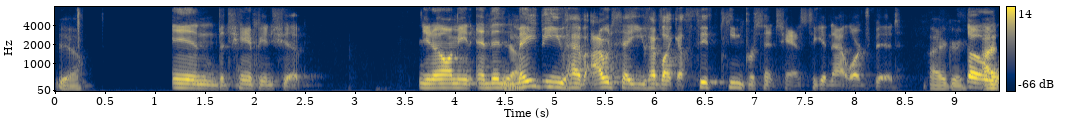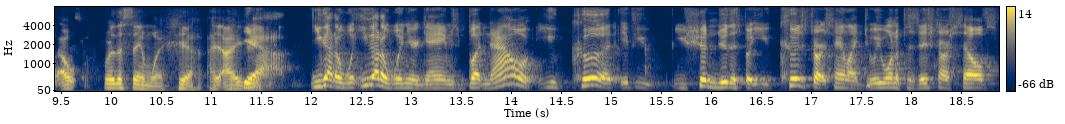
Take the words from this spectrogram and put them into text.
Yeah. In the championship. You know, I mean, and then yeah. maybe you have, I would say you have like a 15% chance to get an at large bid. I agree. So I, I, we're the same way. Yeah. I, I agree. Yeah. You gotta you gotta win your games, but now you could, if you you shouldn't do this, but you could start saying like, do we want to position ourselves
